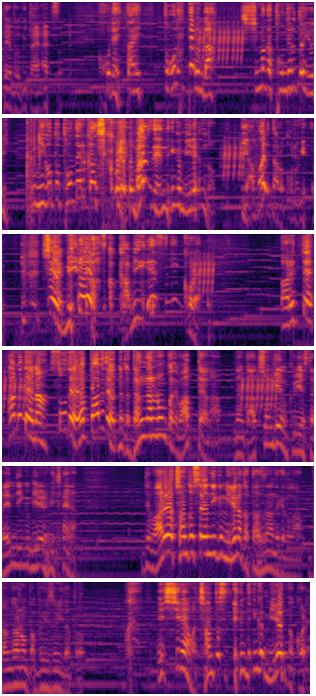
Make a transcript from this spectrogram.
デブみたいなやつ。これ一体どうなってるんだ？島が飛んでるというより、見事飛んでる感じ。これマジでエンディング見れんの？やばいだろ、このゲーム。チェ、見ろよ、あそこ神ゲーすぎこれ。あれって雨だよな。そうだよ。やっぱ雨だよ。なんか弾丸論破でもあったよな。なんかアクションゲームクリアしたらエンディング見れるみたいな。でもあれはちゃんとしたエンディング見れなかったはずなんだけどな。弾丸論破 V3 だと。え、試練はちゃんとエンディング見れんのこれ？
